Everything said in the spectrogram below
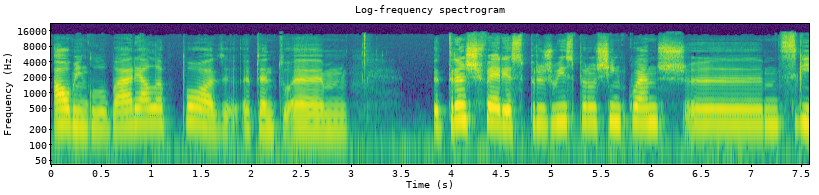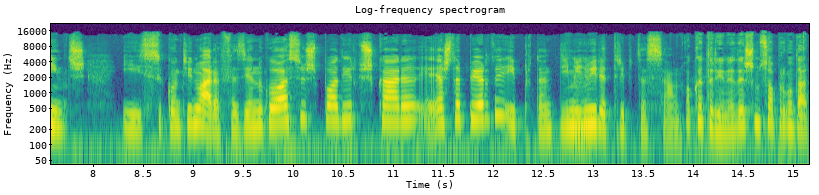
ao englobar, ela pode, portanto, um, transfere esse prejuízo para os cinco anos uh, seguintes. E se continuar a fazer negócios, pode ir buscar esta perda e, portanto, diminuir hum. a tributação. Oh, Catarina, deixa-me só perguntar:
